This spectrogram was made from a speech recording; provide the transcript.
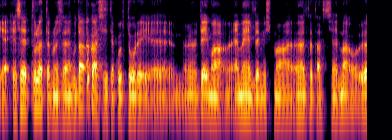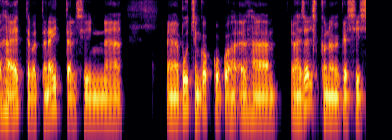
ja, ja see tuletab mulle selle nagu tagasisidekultuuri äh, teema meelde, mis ma öelda tahtsin, et ma ühe ettevõtte näitel siin äh, puutusin kokku kohe ühe, ühe seltskonnaga, kes siis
